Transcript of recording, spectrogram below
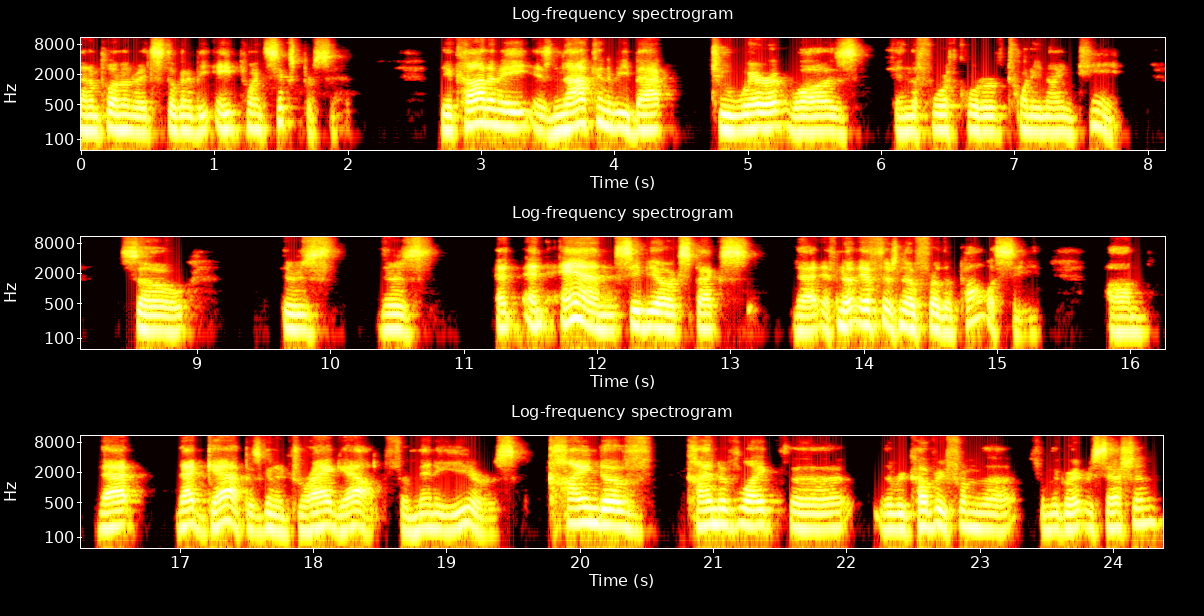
unemployment rate is still going to be 8.6%. The economy is not going to be back to where it was in the fourth quarter of 2019. So there's there's and and, and CBO expects that if no if there's no further policy, um, that that gap is going to drag out for many years, kind of kind of like the the recovery from the from the Great Recession,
